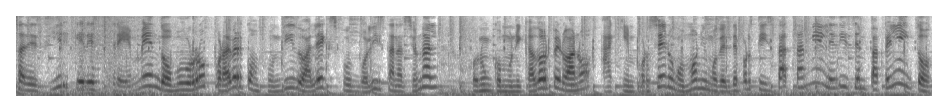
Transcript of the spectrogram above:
Vamos a decir que eres tremendo burro por haber confundido al ex futbolista nacional con un comunicador peruano a quien por ser un homónimo del deportista también le dicen papelito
